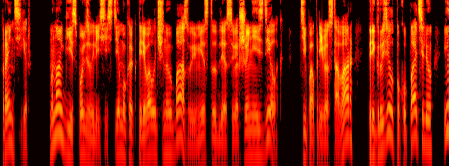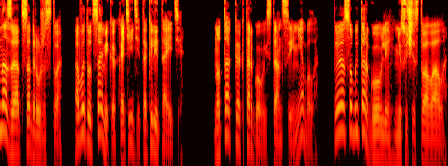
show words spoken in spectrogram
фронтир. Многие использовали систему как перевалочную базу и место для совершения сделок. Типа привез товар, перегрузил покупателю и назад в Содружество. А вы тут сами как хотите, так и летаете. Но так как торговой станции не было, то и особой торговли не существовало.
